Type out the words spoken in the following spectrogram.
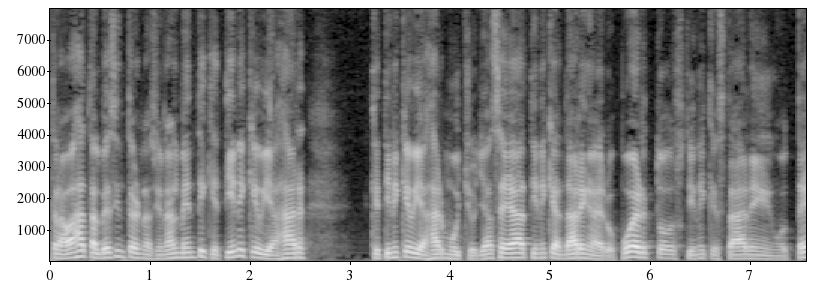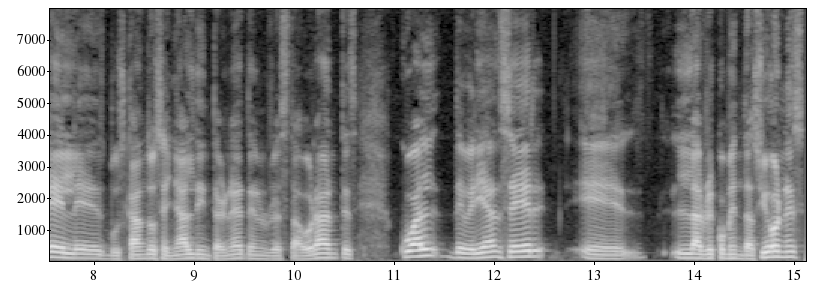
trabaja tal vez internacionalmente y que tiene que viajar que tiene que viajar mucho, ya sea tiene que andar en aeropuertos, tiene que estar en hoteles, buscando señal de internet en restaurantes. ¿Cuál deberían ser eh, las recomendaciones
